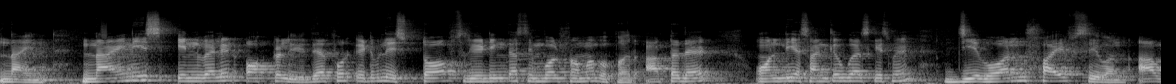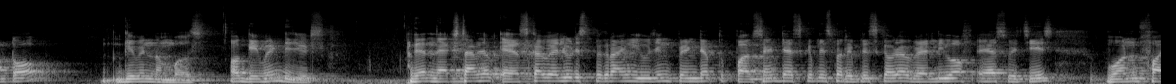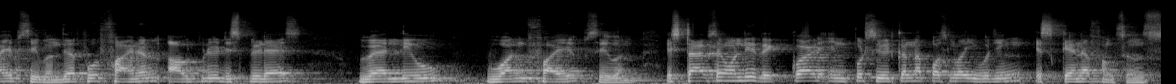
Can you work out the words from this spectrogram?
nine nine is invalid digit therefore it will stop reading the symbol from a buffer after that only assign क्या हुआ इस case में? जी one five seven out of given numbers और given digits then next time जब S का value display कराएँगे using print तो percent S के प्लेस पर रिप्लेस किया जाए value of s which is one five seven therefore final output displayed s value one five seven इस type से ओनली रिक्वायर्ड इनपुट सीड करना possible by using scanner functions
